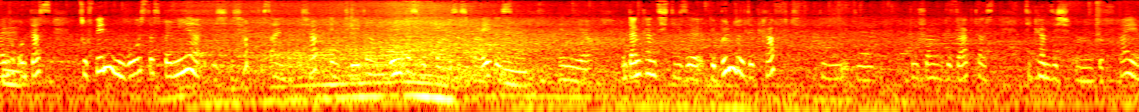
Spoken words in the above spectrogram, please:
einfach, mhm. und das zu finden, wo ist das bei mir? Ich, ich habe das einfach, ich habe den Täter und das Opfer, es ist beides mhm. in mir. Und dann kann sich diese gebündelte Kraft, die, die du schon gesagt hast, die kann sich ähm, befreien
